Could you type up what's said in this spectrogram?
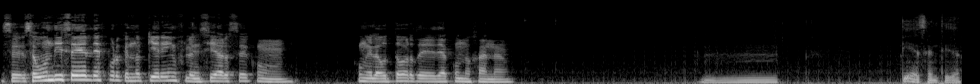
se- según dice él es porque no quiere influenciarse con, con el autor de, de Akuno Hana. Mm, tiene sentido.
